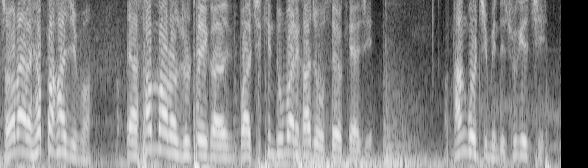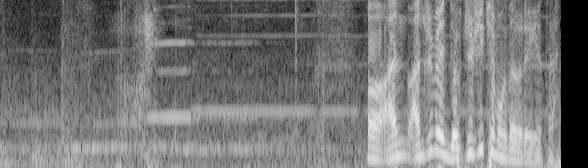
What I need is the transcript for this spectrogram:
전화가 협박하지 뭐. 야 3만 원 줄 테니까 뭐 치킨 두 마리 가져오세요 해야지. 어, 단골집인데 주겠지. 어, 안, 안 주면 옆집 시켜 먹는다 그래야겠다.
